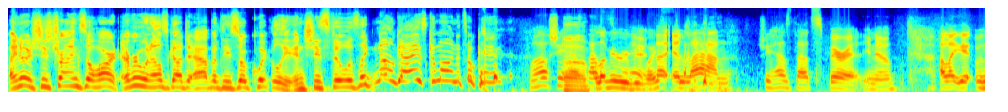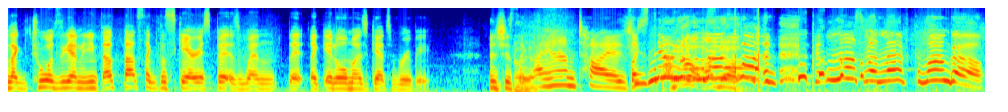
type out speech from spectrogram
I know she's trying so hard. Everyone else got to apathy so quickly, and she still was like, "No, guys, come on, it's okay." Well, she has Um, that I love your Ruby voice. That elan. She has that spirit, you know. I like it. Like towards the end, you, that, that's like the scariest bit is when it, like it almost gets Ruby, and she's like, Oh, yeah. "I am tired." She's, like, She's "No, like, you're the I know." last one. You're the last one left. Come on, girl."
